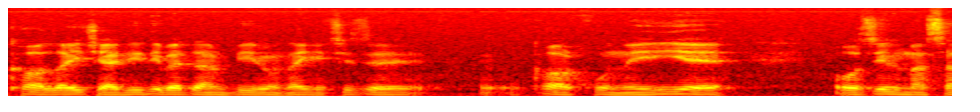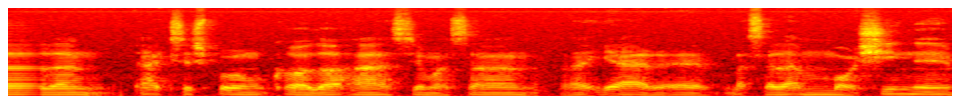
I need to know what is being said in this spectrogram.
کالای جدیدی بدن بیرون اگه چیز کارخونه اوزیل مثلا عکسش با اون کالا هست یا مثلا اگر مثلا ماشین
